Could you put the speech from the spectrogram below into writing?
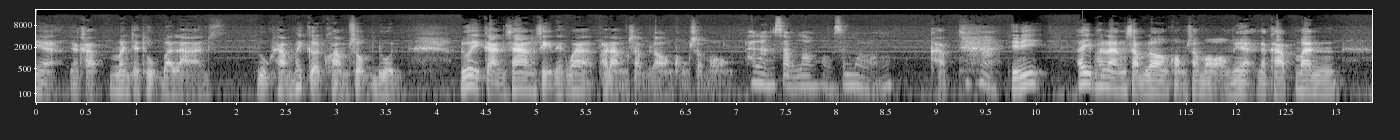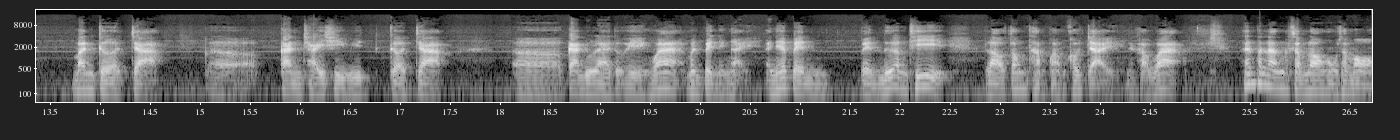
เนี่ยนะครับมันจะถูก balance ถูกทำให้เกิดความสมดุล ด้วยการสร้างสิ่งเรียกว่าพลังสำรองของสมอง พลังสำรองของสมองครับทีนี้ไอ้พลังสำรองของสมองเนี่ยนะครับมันมันเกิดจากการใช้ชีวิตเกิดจากการดูแลตัวเองว่ามันเป็นยังไง อันนี้เป็นเป็นเรื่องที่เราต้องทำความเข้าใจนะครับว่านั้นพลังสำรองของสมอง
